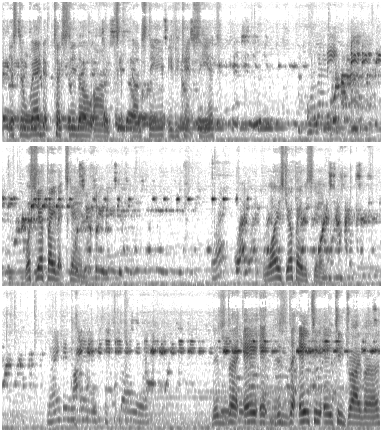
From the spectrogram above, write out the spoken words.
It's the red tuxedo on um, Steve, if you can't see it. What about me? What's your favorite skin? What? What is your favorite skin? My favorite game is Star Wars. This is the A, A this is the AT-AT driver.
